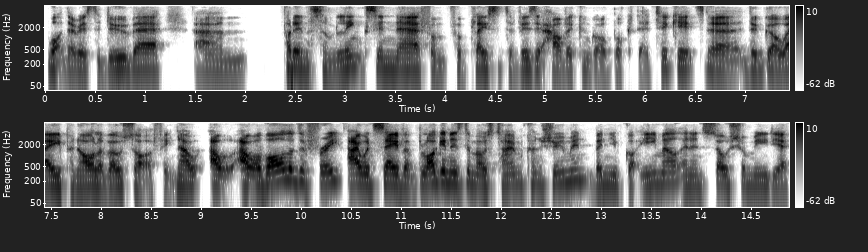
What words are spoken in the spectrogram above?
what there is to do there, um, put in some links in there from for places to visit, how they can go book their tickets, the the Go Ape, and all of those sort of things. Now, out, out of all of the free, I would say that blogging is the most time consuming. Then you've got email, and then social media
